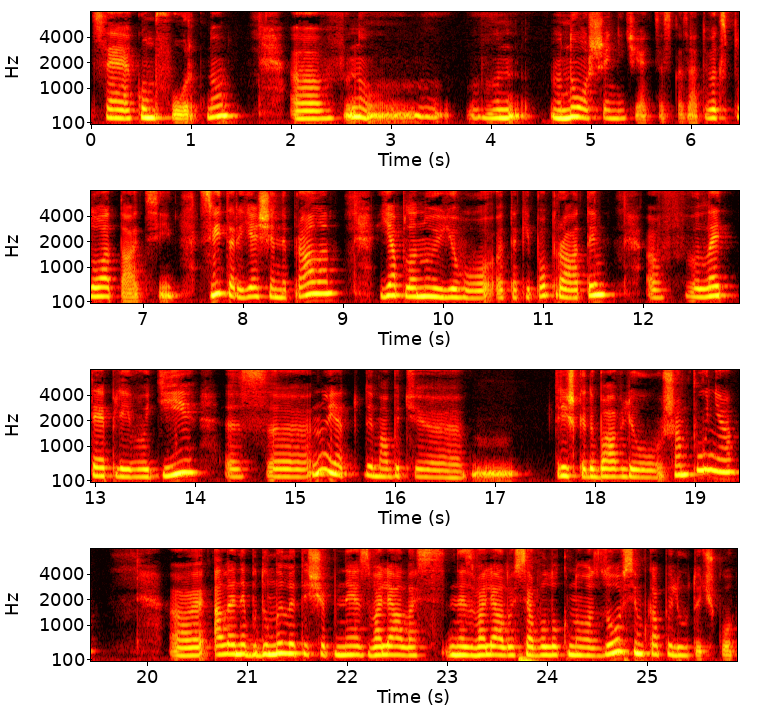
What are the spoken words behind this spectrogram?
це комфортно. Ну, в, ношенні, чи як це сказати, в експлуатації. Світер я ще не прала. Я планую його е, таки попрати в ледь теплій воді. З, е, ну, я туди, мабуть, е, трішки добавлю шампуня. Е, Але не буду милити, щоб не, не звалялося волокно зовсім капелюточку.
